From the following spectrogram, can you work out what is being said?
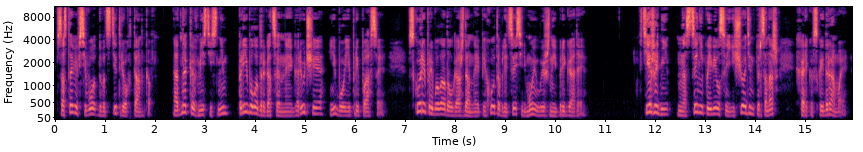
в составе всего 23 танков. Однако вместе с ним прибыло драгоценное горючее и боеприпасы. Вскоре прибыла долгожданная пехота в лице 7-й лыжной бригады. В те же дни на сцене появился еще один персонаж харьковской драмы –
